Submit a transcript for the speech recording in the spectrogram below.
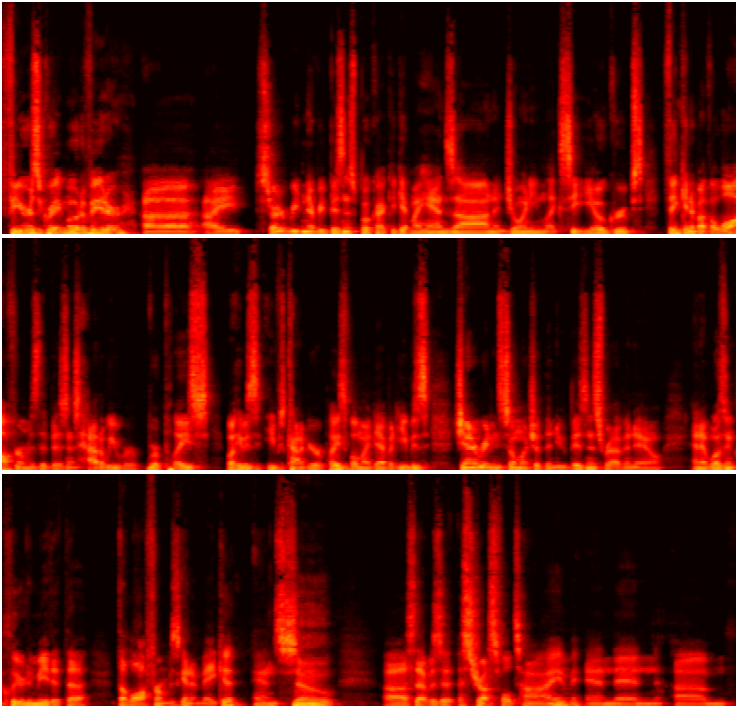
fear is a great motivator. Uh, I started reading every business book I could get my hands on and joining like CEO groups, thinking about the law firm as the business. How do we re- replace? Well, he was he was kind of irreplaceable, my dad, but he was generating so much of the new business revenue, and it wasn't clear to me that the the law firm was going to make it. And so, mm. uh, so that was a, a, stressful time. And then um,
